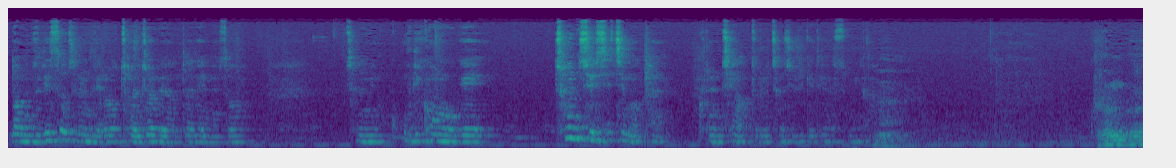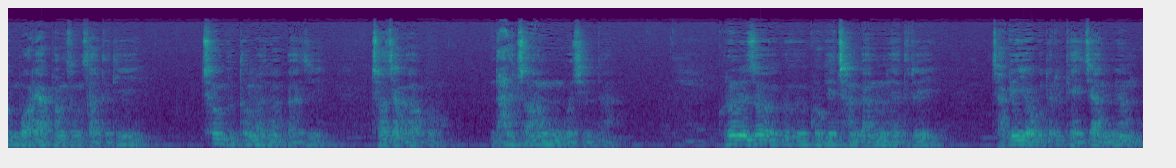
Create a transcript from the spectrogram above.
놈들이 써주는 대로 절절 외웠다 되면서 저는 우리 공복에 천추에 씻지 못할 그런 죄악들을 저지르게 되었습니다. 그런 그 모략 방송사들이 처음부터 마지막까지 저작하고 날 짜놓은 것입니다. 그러면서 그 거기에 참가하는 애들이 자기 요구대로 되지 않으면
